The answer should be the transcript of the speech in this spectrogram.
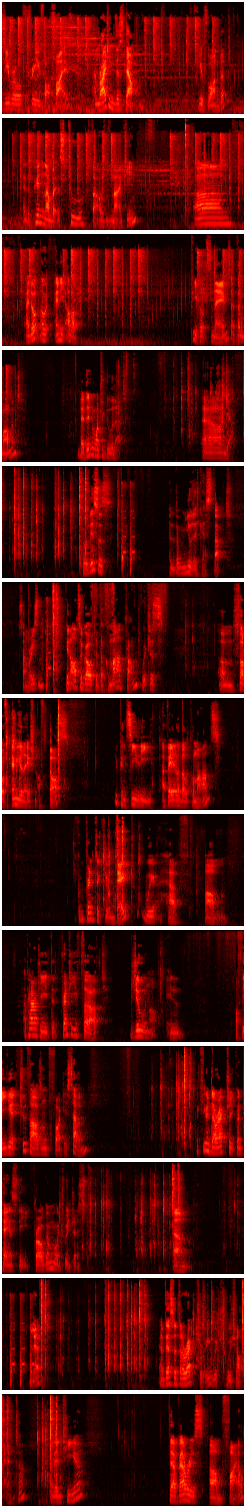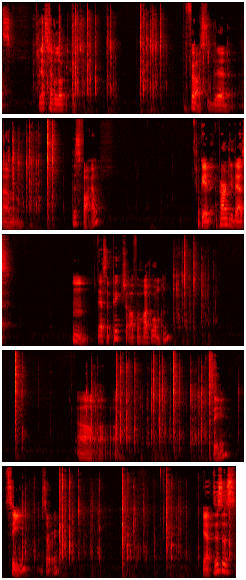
010345. I'm writing this down if you've wondered. And the pin number is 2019. Um, I don't know any other people's names at the moment. And I didn't want to do that. Uh, yeah. So this is... And the music has stopped. For some reason. You can also go to the command prompt, which is um, sort of emulation of DOS. you can see the available commands. You can print the queue date. We have um, apparently the 23rd June of- in of the year 2047. The queue directory contains the program which we just um, left. And there's a directory which we shall enter. And in here, there are various um, files. Let's have a look at the first, the um, this file. Okay, apparently there's hmm, there's a picture of a hot woman. Uh, see, see, I'm sorry. Yeah, this is.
